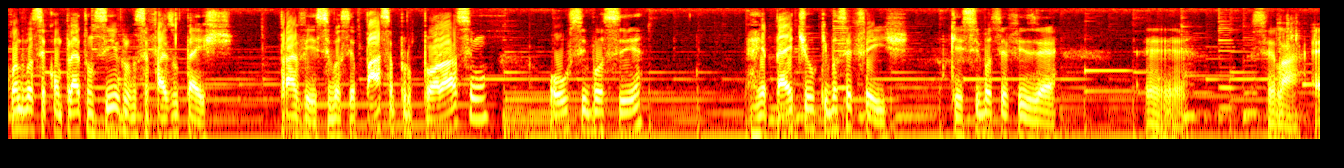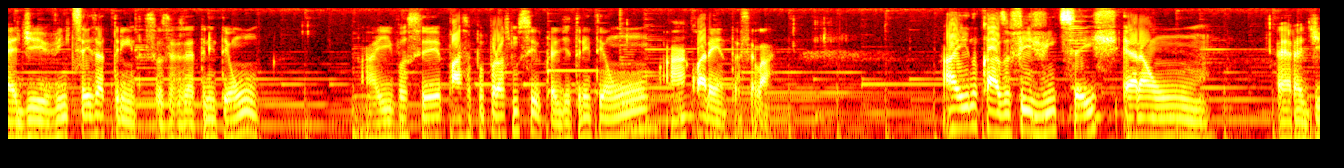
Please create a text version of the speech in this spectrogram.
Quando você completa um ciclo, você faz o teste para ver se você passa para o próximo ou se você repete o que você fez. Porque se você fizer, é, sei lá, é de 26 a 30, se você fizer 31, Aí você passa para o próximo ciclo, é de 31 a 40, sei lá. Aí no caso eu fiz 26, era um era de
